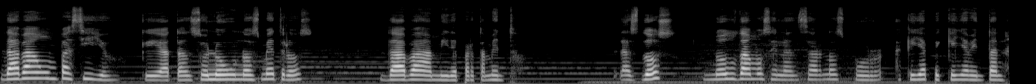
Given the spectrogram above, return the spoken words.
daba a un pasillo que a tan solo unos metros daba a mi departamento. Las dos no dudamos en lanzarnos por aquella pequeña ventana,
